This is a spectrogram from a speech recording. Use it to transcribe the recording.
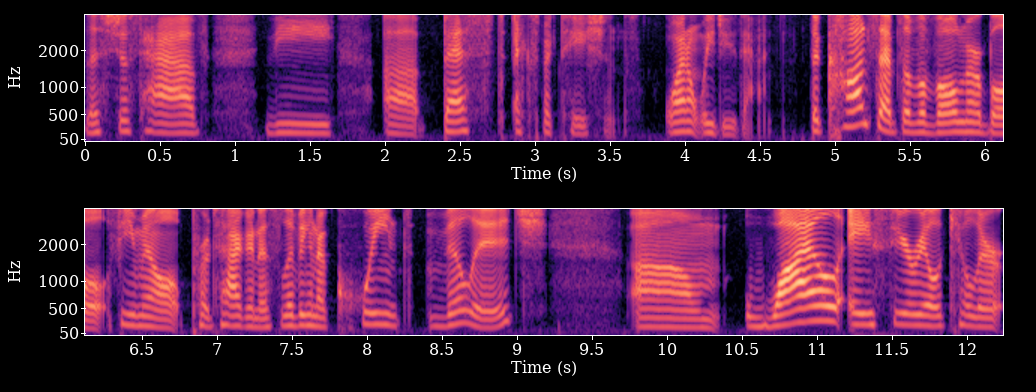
Let's just have the uh, best expectations. Why don't we do that? The concept of a vulnerable female protagonist living in a quaint village um, while a serial killer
